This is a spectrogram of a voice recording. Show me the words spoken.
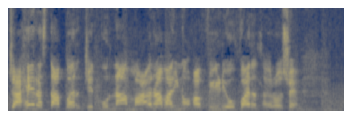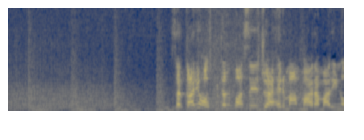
જાહેર રસ્તા પર જેતપુરના મારામારીનો આ વીડિયો વાયરલ રહ્યો છે. સરકારી હોસ્પિટલ પાસે જાહેરમાં મારામારીનો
